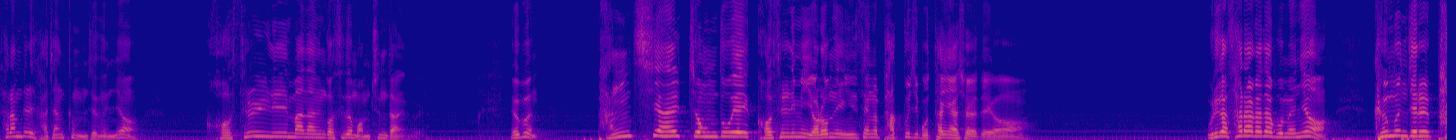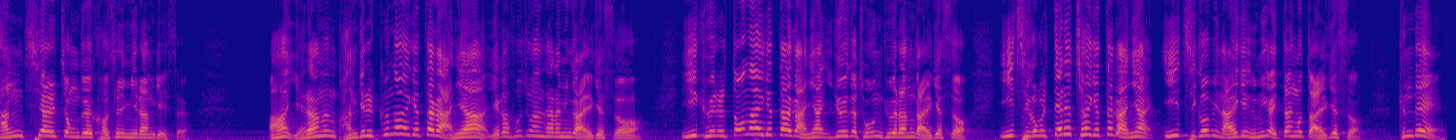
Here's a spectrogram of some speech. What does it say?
사람들의 가장 큰 문제는요. 거슬릴 만한 것에서 멈춘다는 거예요. 여러분 방치할 정도의 거슬림이 여러분의 인생을 바꾸지 못하게 하셔야 돼요. 우리가 살아가다 보면요. 그 문제를 방치할 정도의 거슬림이라는 게 있어요. 아, 얘랑은 관계를 끊어야겠다가 아니야. 얘가 소중한 사람인 거 알겠어. 이 교회를 떠나야겠다가 아니야. 이 교회가 좋은 교회라는 거 알겠어. 이 직업을 때려쳐야겠다가 아니야. 이 직업이 나에게 의미가 있다는 것도 알겠어. 근데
